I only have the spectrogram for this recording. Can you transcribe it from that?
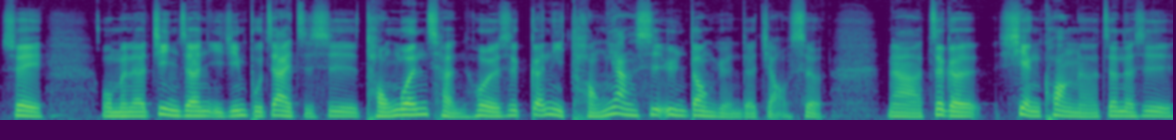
所以我们的竞争已经不再只是同温层，或者是跟你同样是运动员的角色。那这个现况呢，真的是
